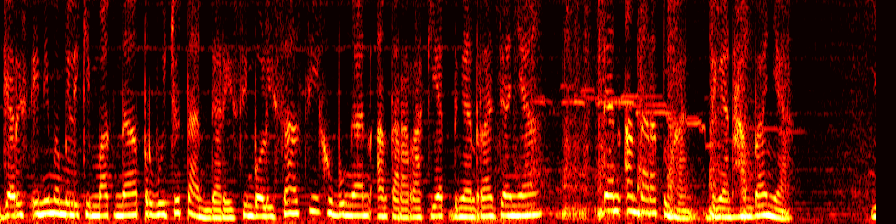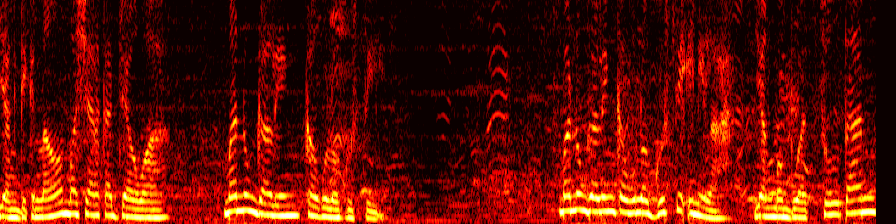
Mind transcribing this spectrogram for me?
Garis ini memiliki makna perwujudan dari simbolisasi hubungan antara rakyat dengan rajanya dan antara Tuhan dengan hambanya, yang dikenal masyarakat Jawa, Manunggaling Kawulo Gusti. Manunggaling Kawulo Gusti inilah yang membuat Sultan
